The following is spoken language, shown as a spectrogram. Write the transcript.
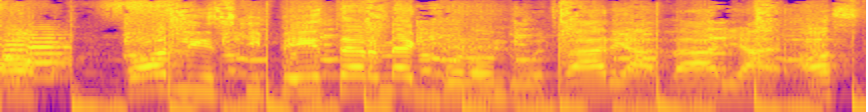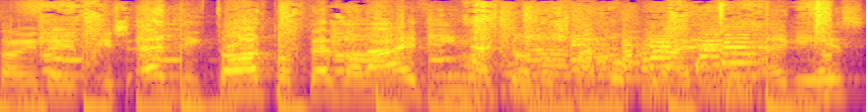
a Karlinski Péter megbolondult, várjál, várjál, azt a mindegyet, és eddig tartott ez a live, innentől most már copyright az egész.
